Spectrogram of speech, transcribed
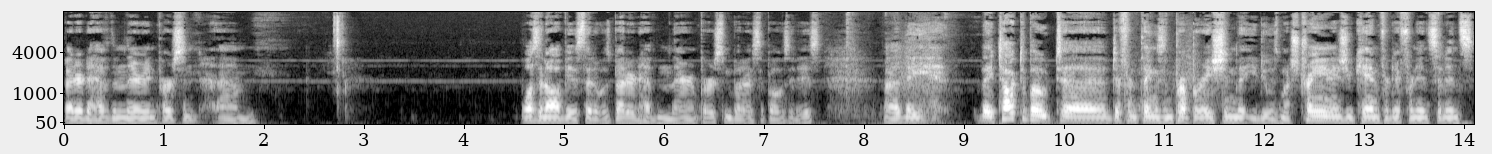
better to have them there in person. Um, wasn't obvious that it was better to have them there in person, but I suppose it is. Uh, they they talked about uh, different things in preparation that you do as much training as you can for different incidents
